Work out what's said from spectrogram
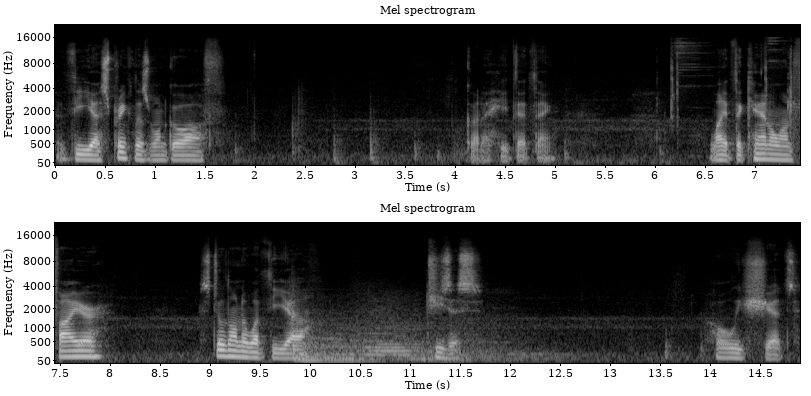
the uh, sprinklers won't go off. God, I hate that thing. Light the candle on fire. Still don't know what the, uh... Jesus. Holy shit.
